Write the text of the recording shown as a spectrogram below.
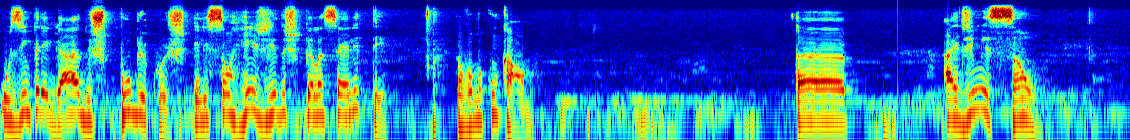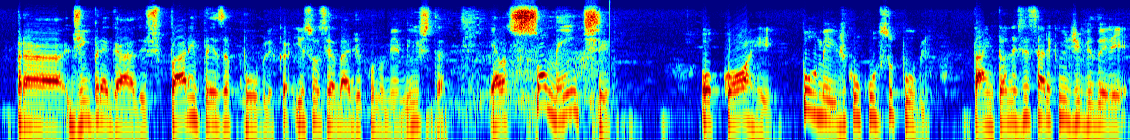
os empregados públicos eles são regidos pela CLT. Então vamos com calma. Uh, a admissão pra, de empregados para empresa pública e sociedade de economia mista, ela somente ocorre por meio de concurso público. Tá? Então é necessário que o indivíduo ele,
